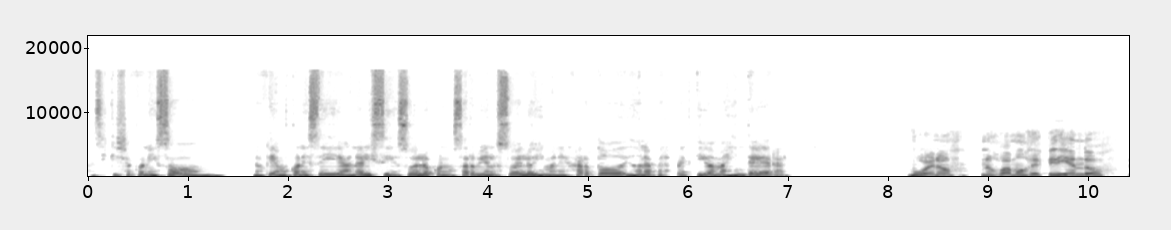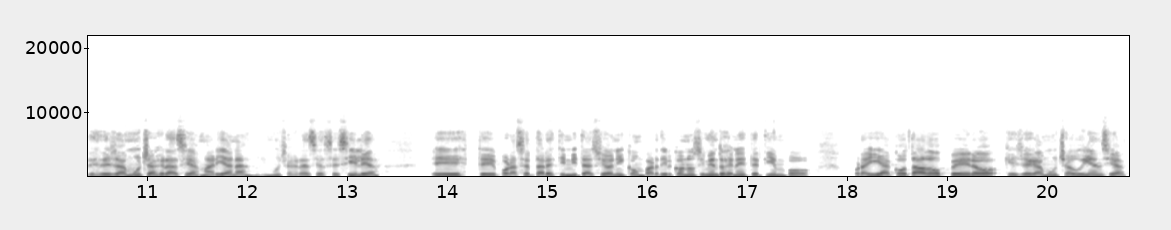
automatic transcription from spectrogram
Así que ya con eso nos quedamos con ese análisis de suelo, conocer bien los suelos y manejar todo desde una perspectiva más integral. Bueno, nos vamos despidiendo. Desde ya muchas gracias Mariana y muchas gracias Cecilia este, por aceptar esta invitación y compartir conocimientos en este tiempo por ahí acotado, pero que llega mucha audiencia.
